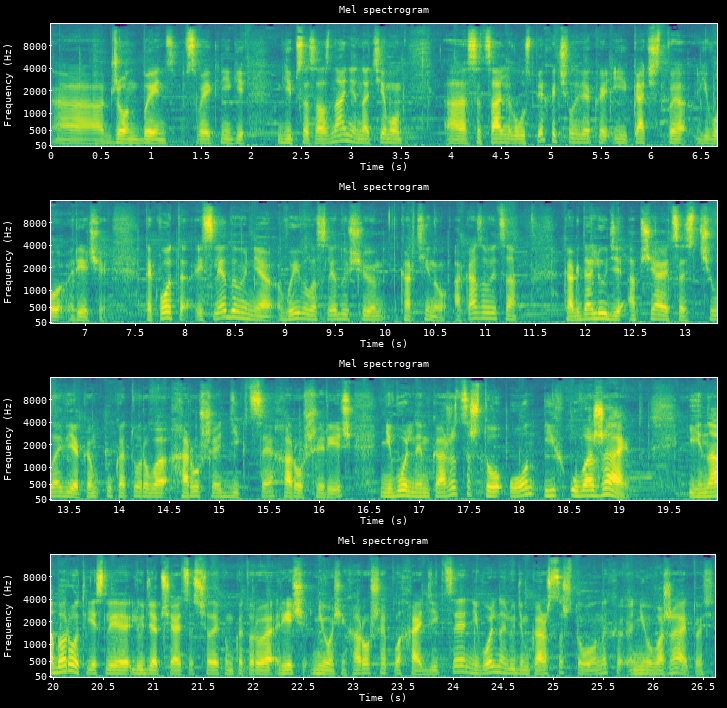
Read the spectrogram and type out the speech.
э, Джон Бэйнс в своей книге «Гипсосознание» на тему социального успеха человека и качества его речи. Так вот, исследование выявило следующую картину. Оказывается, когда люди общаются с человеком, у которого хорошая дикция, хорошая речь, невольно им кажется, что он их уважает. И наоборот, если люди общаются с человеком, у которого речь не очень хорошая, плохая дикция, невольно людям кажется, что он их не уважает, то есть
